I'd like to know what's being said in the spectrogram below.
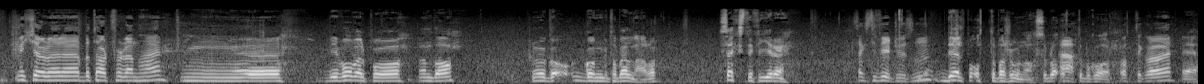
Hvor Mye har dere betalt for den her? Mm, eh, vi var vel på den da. Nå er tabellen gangetabellen her, da. 64. 64 000? Delt på åtte personer, så det blir åtte på hver. Åtte hver? Ja.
